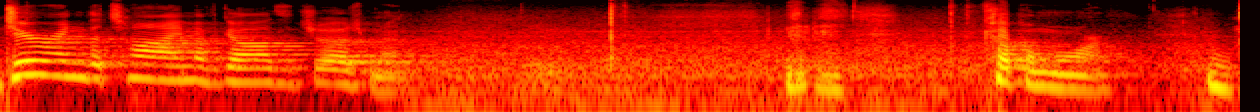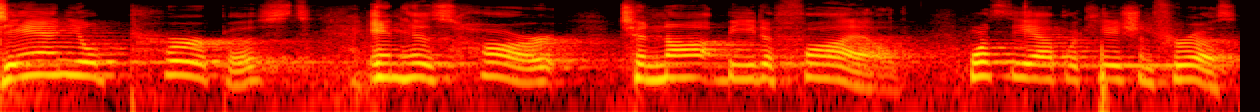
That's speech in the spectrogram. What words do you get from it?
during the time of God's judgment. A couple more. Daniel purposed in his heart to not be defiled. What's the application for us?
